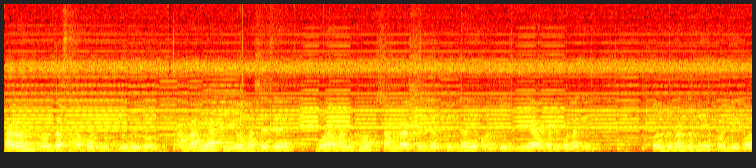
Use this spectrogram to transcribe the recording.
কাৰণ ৰজা চাহাবৰ মৃত্যু হৈ গ'ল। আমাৰ ইয়াত নিয়ম আছে যে মৰা মানুহক চামৰাৰ চেণ্ডেল পিন্ধাই অন্তিম ক্ৰিয়া কৰিব লাগে। বন্ধু বান্ধৱী সৈনিকৰ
